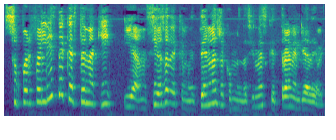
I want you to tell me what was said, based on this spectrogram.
Súper feliz de que estén aquí y ansiosa de que me den las recomendaciones que traen el día de hoy.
